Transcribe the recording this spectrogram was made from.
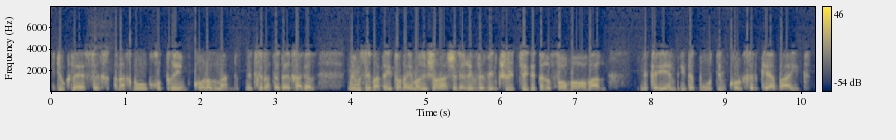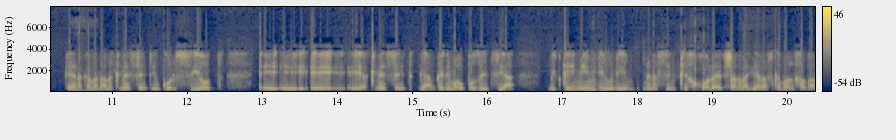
בדיוק להפך, אנחנו חותרים כל הזמן, מתחילת הדרך. אגב, ממסיבת העיתונאים הראשונה של יריב לוין, כשהוא הציג את הרפורמה, הוא אמר, נקיים הידברות עם כל חלקי הבית, כן, mm-hmm. הכוונה לכנסת, עם כל סיעות אה, אה, אה, אה, הכנסת, גם כן עם האופוזיציה. מתקיימים דיונים, מנסים ככל האפשר להגיע להסכמה רחבה.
